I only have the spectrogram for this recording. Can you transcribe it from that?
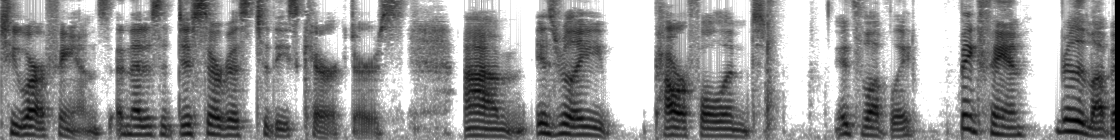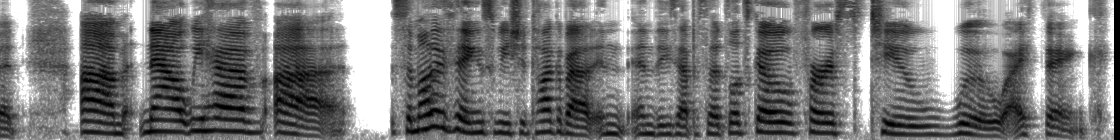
to our fans and that is a disservice to these characters um is really powerful and it's lovely. Big fan. Really love it. Um, now we have uh, some other things we should talk about in, in these episodes. Let's go first to Wu, I think.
